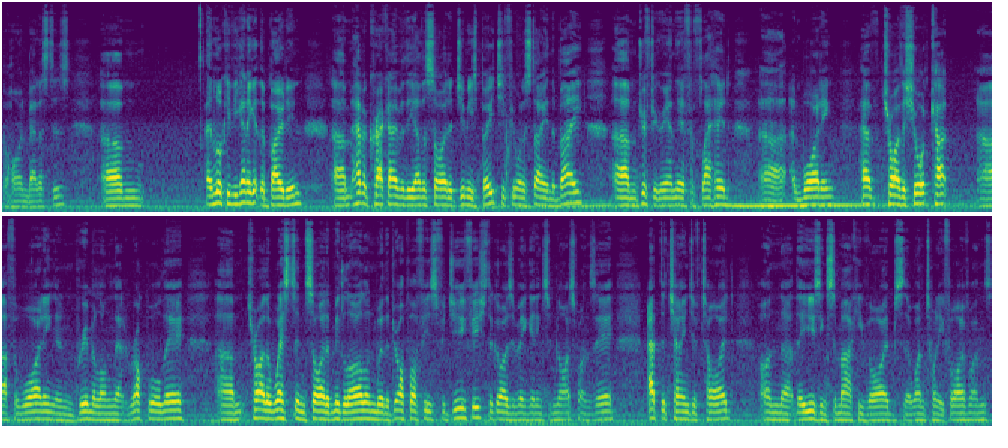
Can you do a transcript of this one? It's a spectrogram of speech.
behind Bannister's. Um, and look, if you're going to get the boat in, um, have a crack over the other side at Jimmy's Beach if you want to stay in the bay. Um, drifting around there for flathead uh, and whiting. Have try the shortcut uh, for whiting and bream along that rock wall there. Um, try the western side of Middle Island where the drop off is for jewfish. The guys have been getting some nice ones there at the change of tide. On uh, they're using Samaki vibes, the 125 ones,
